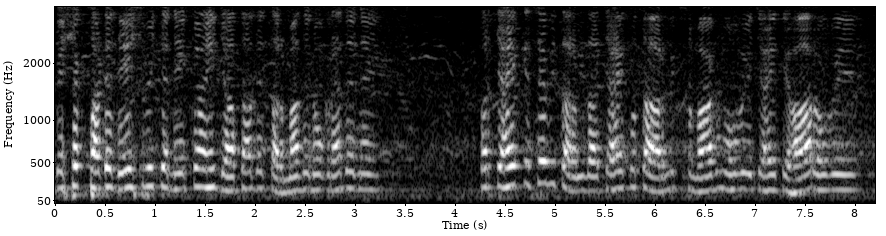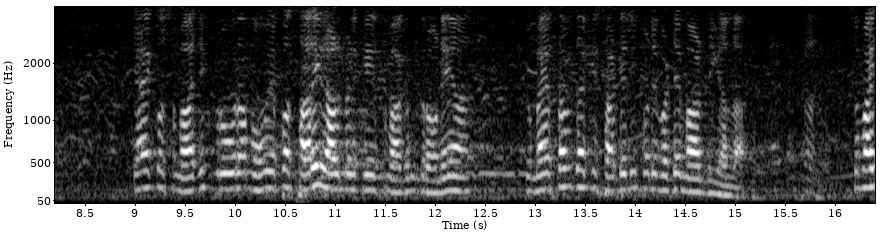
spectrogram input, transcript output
ਬੇਸ਼ੱਕ ਸਾਡੇ ਦੇਸ਼ ਵਿੱਚ ਅਨੇਕਾਂ ਹੀ ਜਾਤਾਂ ਤੇ ਧਰਮਾਂ ਦੇ ਲੋਕ ਰਹਿੰਦੇ ਨੇ। ਪਰ ਚਾਹੇ ਕਿਸੇ ਵੀ ਧਰਮ ਦਾ, ਚਾਹੇ ਕੋਈ ਧਾਰਮਿਕ ਸਮਾਗਮ ਹੋਵੇ, ਚਾਹੇ ਤਿਉਹਾਰ ਹੋਵੇ, ਚਾਹੇ ਕੋਈ ਸਮਾਜਿਕ ਪ੍ਰੋਗਰਾਮ ਹੋਵੇ, ਆਪਾਂ ਸਾਰੇ ਰਲ ਮਿਲ ਕੇ ਸਮਾਗਮ ਕਰਾਉਨੇ ਆ ਤੇ ਮੈਂ ਸਮਝਦਾ ਕਿ ਸਾਡੇ ਲਈ ਬੜੇ ਵੱਡੇ ਮਾਣ ਦੀ ਗੱਲ ਆ। ਸੋ ਮੈਂ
